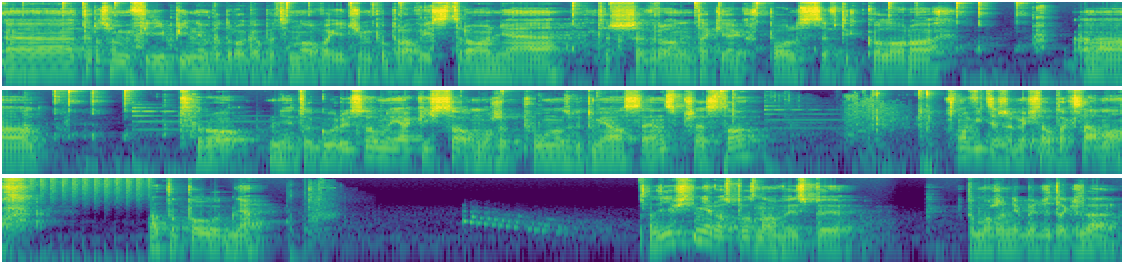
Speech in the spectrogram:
Eee, teraz mamy Filipiny, bo droga betonowa, jedziemy po prawej stronie. Też szewrony, takie jak w Polsce, w tych kolorach. A tro... Nie, to góry są? No jakieś są. Może północ by tu miała sens przez to? O, widzę, że myślał tak samo. A to południe. Ale jeśli nie rozpoznał wyspy, to może nie będzie tak źle.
